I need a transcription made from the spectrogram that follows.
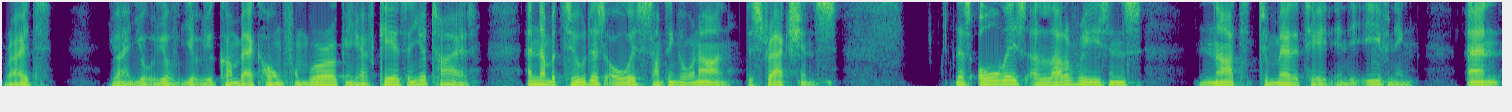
right? You, you, you, you come back home from work and you have kids and you're tired. And number two, there's always something going on, distractions. There's always a lot of reasons not to meditate in the evening. And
